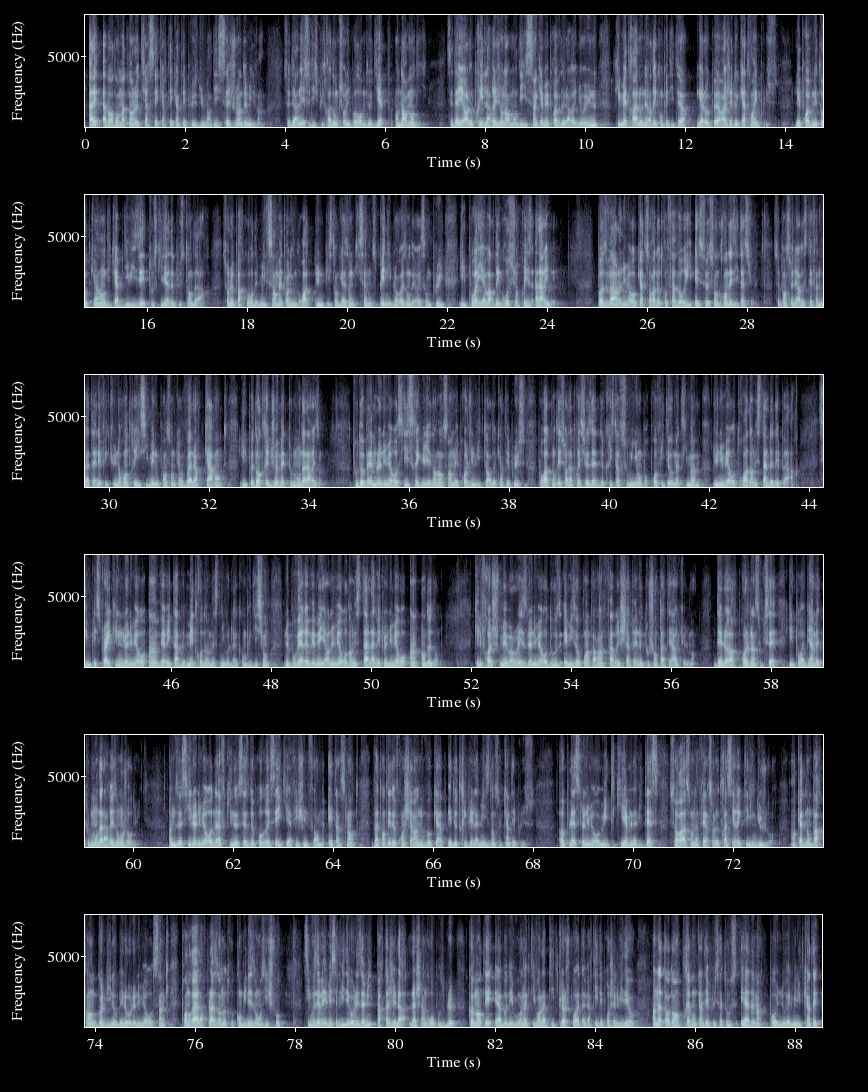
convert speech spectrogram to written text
Allez, abordons maintenant le tiercé quarté quinté plus du mardi 16 juin 2020. Ce dernier se disputera donc sur l'hippodrome de Dieppe, en Normandie. C'est d'ailleurs le prix de la région Normandie, cinquième épreuve de la Réunion 1, qui mettra à l'honneur des compétiteurs galopeurs âgés de 4 ans et plus. L'épreuve n'est autre qu'un handicap divisé, tout ce qu'il y a de plus standard. Sur le parcours des 1100 mètres en ligne droite, d'une piste en gazon qui s'annonce pénible en raison des récentes pluies, il pourrait y avoir des grosses surprises à l'arrivée. Postvar, le numéro 4, sera notre favori et ce sans grande hésitation. Ce pensionnaire de Stéphane Vattel effectue une rentrée ici, mais nous pensons qu'en valeur 40, il peut d'entrée de jeu mettre tout le monde à la raison. Tout d'Aubem, le numéro 6, régulier dans l'ensemble et proche d'une victoire de Quintet Plus, pourra compter sur la précieuse aide de Christophe Soumillon pour profiter au maximum du numéro 3 dans les stalles de départ. Simply Striking, le numéro 1, véritable métronome à ce niveau de la compétition, ne pouvait rêver meilleur numéro dans les stalles avec le numéro 1 en dedans. Killfrush Memories, le numéro 12, est mis au point par un Fabrice Chappet ne touchant pas terre actuellement. Dès lors, proche d'un succès, il pourrait bien mettre tout le monde à la raison aujourd'hui. On the Sea, le numéro 9, qui ne cesse de progresser et qui affiche une forme étincelante, va tenter de franchir un nouveau cap et de tripler la mise dans ce quintet plus. Hopeless, le numéro 8, qui aime la vitesse, sera à son affaire sur le tracé rectiligne du jour. En cas de non partant, Goldino Bello, le numéro 5, prendrait alors place dans notre combinaison 6 chevaux. Si vous avez aimé cette vidéo, les amis, partagez-la, lâchez un gros pouce bleu, commentez et abonnez-vous en activant la petite cloche pour être averti des prochaines vidéos. En attendant, très bon quintet plus à tous et à demain pour une nouvelle Minute Quintet.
